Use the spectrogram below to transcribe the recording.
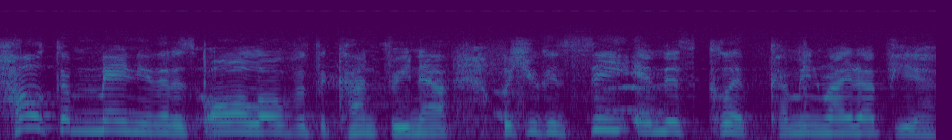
Hulkamania that is all over the country now, which you can see in this clip coming right up here.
